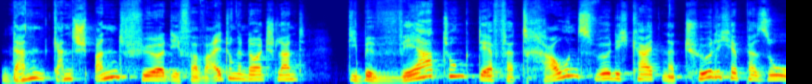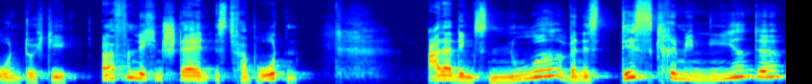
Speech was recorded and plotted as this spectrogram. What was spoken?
Dann ganz spannend für die Verwaltung in Deutschland, die Bewertung der Vertrauenswürdigkeit natürlicher Personen durch die öffentlichen Stellen ist verboten. Allerdings nur, wenn es diskriminierende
